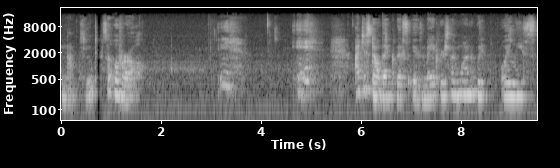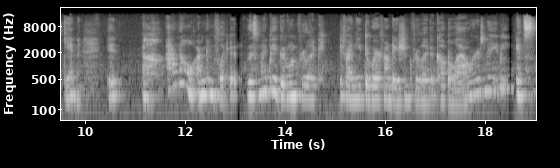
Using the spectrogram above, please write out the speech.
not cute. So overall, eh. I just don't think this is made for someone with oily skin. It, I don't know, I'm conflicted. This might be a good one for like if I need to wear foundation for like a couple hours maybe. It's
